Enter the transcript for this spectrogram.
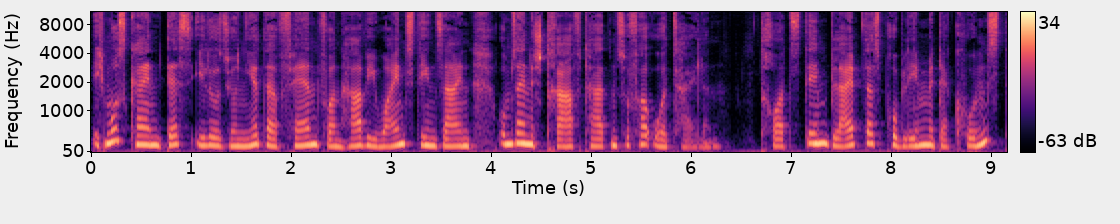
Ich muss kein desillusionierter Fan von Harvey Weinstein sein, um seine Straftaten zu verurteilen. Trotzdem bleibt das Problem mit der Kunst,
